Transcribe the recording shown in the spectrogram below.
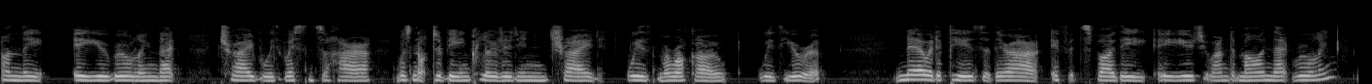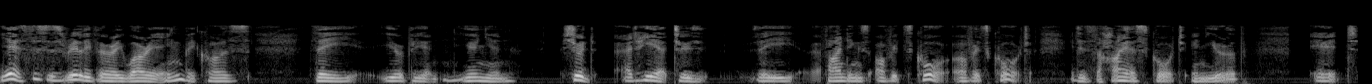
on the EU ruling that trade with Western Sahara was not to be included in trade with Morocco with Europe. Now it appears that there are efforts by the EU to undermine that ruling. Yes, this is really very worrying because the European Union should adhere to the findings of its court. Of its court, it is the highest court in Europe. It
